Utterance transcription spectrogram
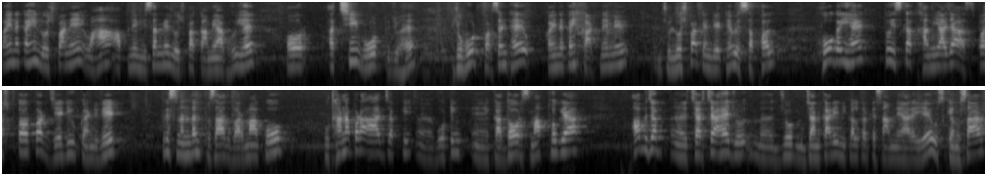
कहीं ना कहीं लोजपा ने वहाँ अपने मिशन में लोजपा कामयाब हुई है और अच्छी वोट जो है जो वोट परसेंट है, कहीं ना कहीं काटने में जो लोजपा कैंडिडेट हैं, वे सफल हो गई हैं। तो इसका खामियाजा स्पष्ट तौर पर जेडीयू कैंडिडेट कृष्णनंदन प्रसाद वर्मा को उठाना पड़ा आज, जबकि वोटिंग का दौर समाप्त हो गया। अब जब चर्चा है, जो जो जानकारी निकल करके सामने आ रही है, उसके अनुसार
